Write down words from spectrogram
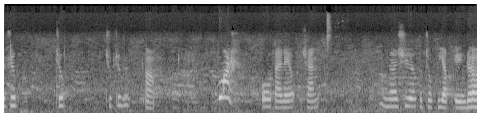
ชุบชุบชุบชุบชุบชุบอะว้าโอ้ตายแล้วฉันน่าเชื่อกระจกขยับเองได้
